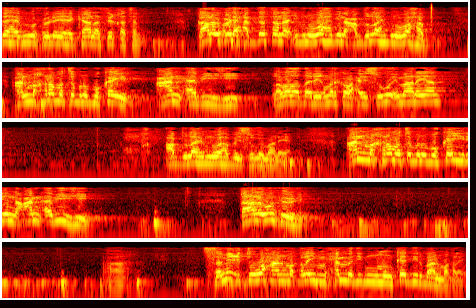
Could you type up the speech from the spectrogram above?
dahabi wuxuu leeyahay kana iqatan qala wuxuu uhi xadaana ibnu wahbin cabdullahi ibnu wahab can mahramata bni bukayr can abiihi. Labada dariiq marka waxay isugu imaanayaan. Cabdullahi ibnu wahab bay isugu imaanayaan. Can mahramata bni bukayrin can abiihi. Qaala wuxuu yidhi samictu waxaan maqlay moxamed ibnu munkadir baan maqlay.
